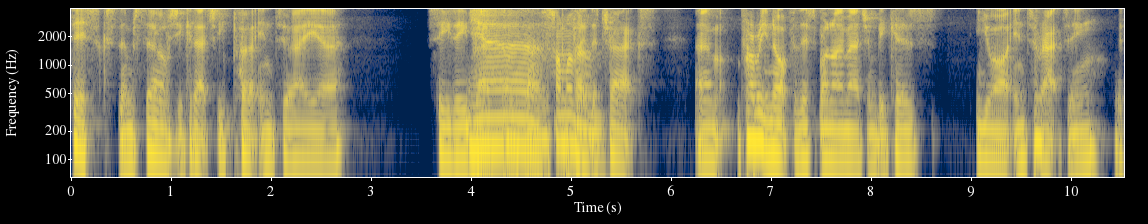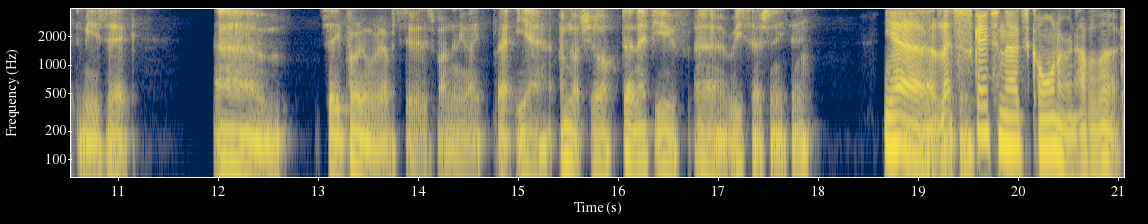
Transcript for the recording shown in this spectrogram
discs themselves, you could actually put into a uh, CD player Yeah, sometimes some and play them. the tracks. Um, probably not for this one, I imagine, because you are interacting with the music. Um, so you probably won't be able to do it this one anyway. But yeah, I'm not sure. Don't know if you've uh, researched anything. Yeah, let's go to Nerd's Corner and have a look.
